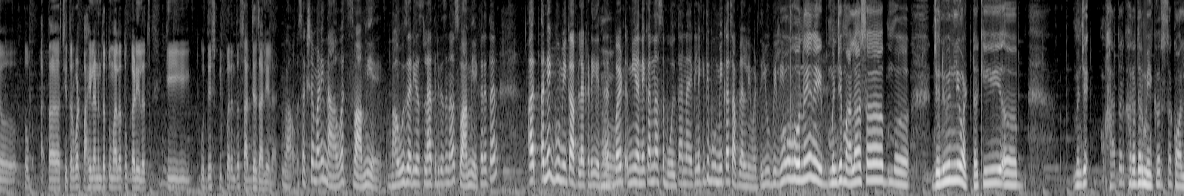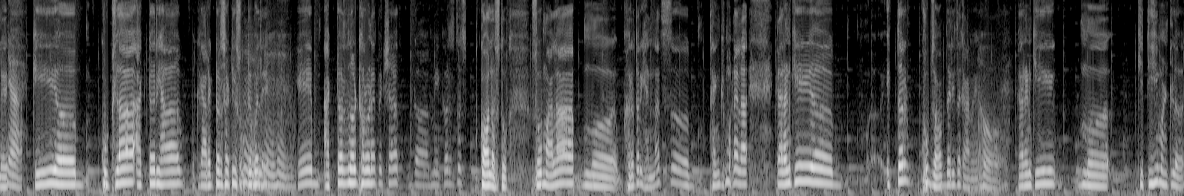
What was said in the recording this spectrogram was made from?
तो आता चित्रपट पाहिल्यानंतर तुम्हाला तो कळेलच की उद्देश कितपर्यंत साध्य झालेला आहे. वाव सक्षम आणि नावच स्वामी आहे. भाऊ जरी असला तरी त्याचं नाव स्वामी आहे. खरं तर अनेक भूमिका आपल्याकडे येतात बट मी अनेकांना असं बोलताना ऐकलं की ती भूमिकाच आपल्याला निवडते. यू बिलीव्ह हो हो नाही नाही. म्हणजे मला असं जेन्युइनली वाटतं की म्हणजे हा तर खरं तर मेकर्सचा कॉल आहे की कुठला ऍक्टर ह्या कॅरेक्टरसाठी सुटेबल आहे? हे ऍक्टर न ठरवण्यापेक्षा मेकर्सचाच कॉल असतो. सो मला खरं तर ह्यांनाच थँक्यू म्हणायला कारण की एकतर खूप जबाबदारीचं काम आहे. हो कारण की कितीही म्हटलं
